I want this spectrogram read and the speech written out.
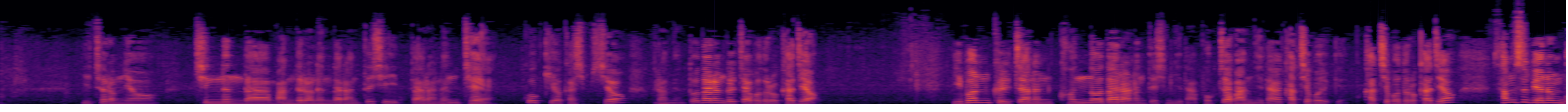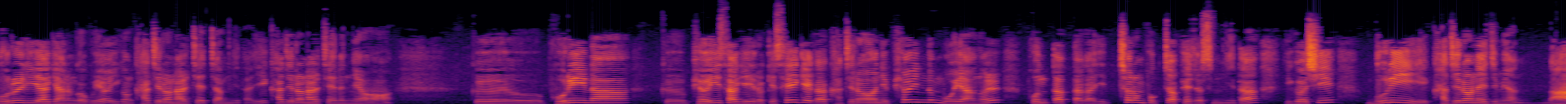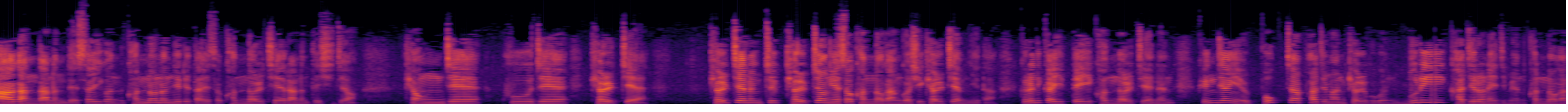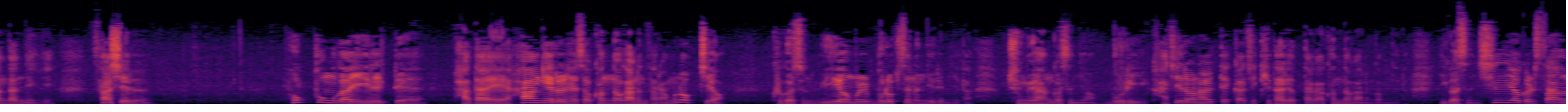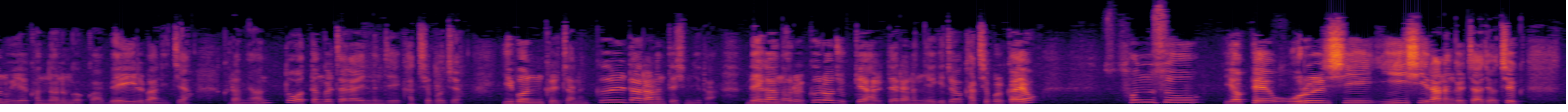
이처럼요, 짓는다, 만들어낸다라는 뜻이 있다라는 제 꼭 기억하십시오. 그러면 또 다른 글자 보도록 하죠. 이번 글자는 건너다라는 뜻입니다. 복잡합니다. 같이, 보, 같이 보도록 하죠. 삼수변은 물을 이야기하는 거고요. 이건 가지런할 제자입니다. 이 가지런할 제는요, 그 볼이나 그 벼이삭이 이렇게 세 개가 가지런히 펴 있는 모양을 본땄다가 이처럼 복잡해졌습니다. 이것이 물이 가지런해지면 나아간다는 데서 이건 건너는 일이다 해서 건널제라는 뜻이죠. 경제, 구제, 결제. 결제는 즉 결정해서 건너간 것이 결제입니다. 그러니까 이때 이 건널제는 굉장히 복잡하지만 결국은 물이 가지런해지면 건너간다는 얘기. 사실 폭풍과 이를 때 바다에 항해를 해서 건너가는 사람은 없지요. 그것은 위험을 무릅쓰는 일입니다. 중요한 것은요, 물이 가지런할 때까지 기다렸다가 건너가는 겁니다. 이것은 실력을 쌓은 후에 건너는 것과 매일반이죠. 그러면 또 어떤 글자가 있는지 같이 보죠. 이번 글자는 끌다라는 뜻입니다. 내가 너를 끌어줄게 할 때라는 얘기죠. 같이 볼까요? 손수 옆에 오를 시, 이시라는 글자죠. 즉,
